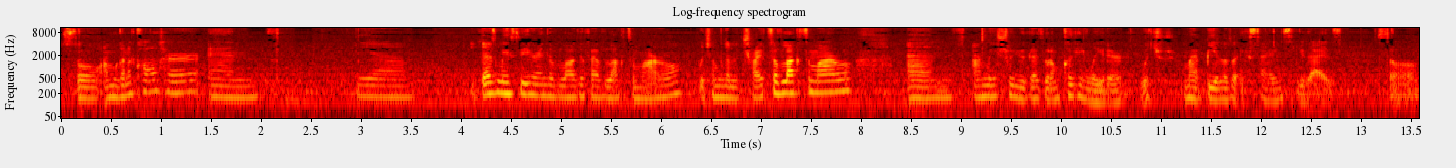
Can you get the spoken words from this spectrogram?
So I'm gonna call her and yeah, you guys may see her in the vlog if I vlog tomorrow, which I'm gonna try to vlog tomorrow. And I may show you guys what I'm cooking later, which might be a little exciting to you guys. So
